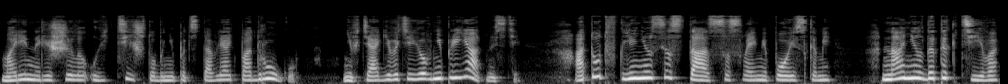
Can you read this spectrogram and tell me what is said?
Марина решила уйти, чтобы не подставлять подругу, не втягивать ее в неприятности. А тут вклинился Стас со своими поисками, нанял детектива,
